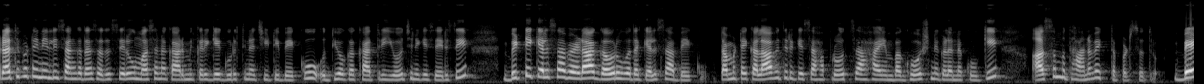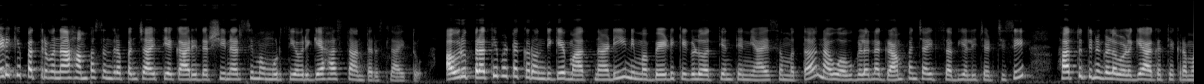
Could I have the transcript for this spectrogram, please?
ಪ್ರತಿಭಟನೆಯಲ್ಲಿ ಸಂಘದ ಸದಸ್ಯರು ಮಸಣ ಕಾರ್ಮಿಕರಿಗೆ ಗುರುತಿನ ಚೀಟಿ ಬೇಕು, ಉದ್ಯೋಗ ಖಾತ್ರಿ ಯೋಜನೆಗೆ ಸೇರಿಸಿ, ಬಿಟ್ಟಿ ಕೆಲಸ ಬೇಡ, ಗೌರವದ ಕೆಲಸ ಬೇಕು, ತಮಟೆ ಕಲಾವಿದರಿಗೆ ಸಹ ಪ್ರೋತ್ಸಾಹ ಎಂಬ ಘೋಷಣೆಗಳನ್ನು ಕೂಗಿ ಅಸಮಾಧಾನ ವ್ಯಕ್ತಪಡಿಸಿದ್ರು. ಬೇಡಿಕೆ ಪತ್ರವನ್ನ ಹಂಪಸಂದ್ರ ಪಂಚಾಯಿತಿಯ ಕಾರ್ಯದರ್ಶಿ ನರಸಿಂಹಮೂರ್ತಿ ಅವರಿಗೆ ಹಸ್ತಾಂತರಿಸಲಾಯಿತು. ಅವರು ಪ್ರತಿಭಟಕರೊಂದಿಗೆ ಮಾತನಾಡಿ, ನಿಮ್ಮ ಬೇಡಿಕೆಗಳು ಅತ್ಯಂತ ನ್ಯಾಯಸಮ್ಮತ, ನಾವು ಅವುಗಳನ್ನು ಗ್ರಾಮ ಪಂಚಾಯತ್ ಸಭೆಯಲ್ಲಿ ಚರ್ಚಿಸಿ, ಹತ್ತು ದಿನಗಳ ಒಳಗೆ ಅಗತ್ಯ ಕ್ರಮ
